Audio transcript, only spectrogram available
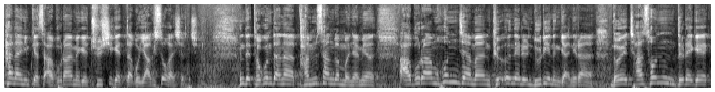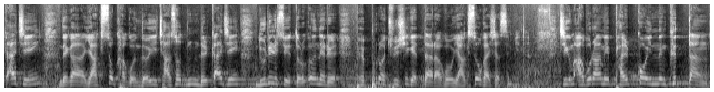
하나님께서 아브라함에게 주시겠다고 약속하셨죠. 근데 더군다나 감사한 건 뭐냐면 아브라함 혼자만 그 은혜를 누리는 게 아니라 너의 자손들에게까지 내가 약속하고 너희 자손들까지 누릴 수 있도록 은혜를 베풀어 주시겠다라고 약속하셨습니다. 지금 아브라함이 밟고 있는 그 땅,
